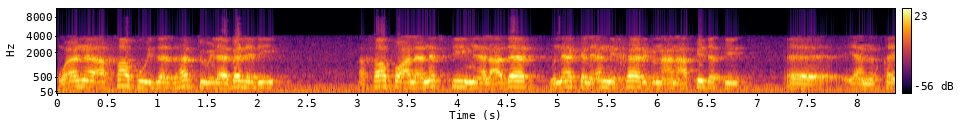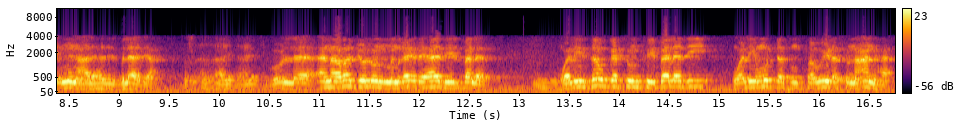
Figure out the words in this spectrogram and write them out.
وأنا أخاف إذا ذهبت إلى بلدي أخاف على نفسي من العذاب هناك لأني خارج عن عقيدة آه، يعني القائمين على هذه البلاد يعني. يقول أنا رجل من غير هذه البلد ولي زوجة في بلدي ولي مدة طويلة عنها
